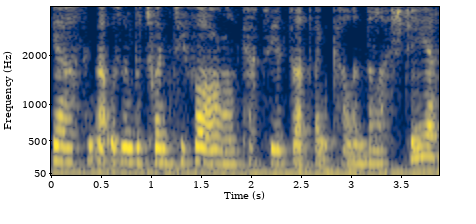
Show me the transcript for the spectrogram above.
Yeah, I think that was number 24 on Catiad's advent calendar last year.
